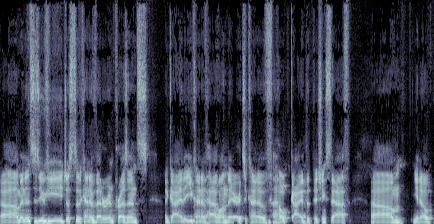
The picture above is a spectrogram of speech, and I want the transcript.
Um, and then Suzuki, just a kind of veteran presence, a guy that you kind of have on there to kind of help guide the pitching staff. Um, you know,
